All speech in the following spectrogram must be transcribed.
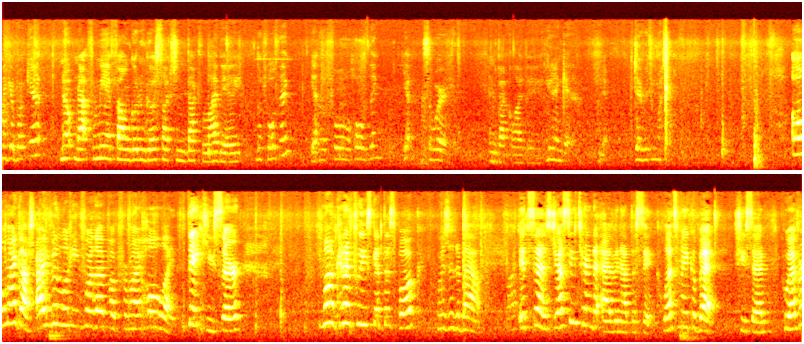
Found a good book yet? Nope, not for me. I found Golden Ghost Section back to the library. The full thing? Yep. The full whole thing? Yep. So where? In the back of the library. You didn't get it. No. Did everything myself. Oh my gosh, I've been looking for that book for my whole life. Thank you, sir. Mom, can I please get this book? What is it about? It says, Jessie turned to Evan at the sink. Let's make a bet, she said. Whoever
